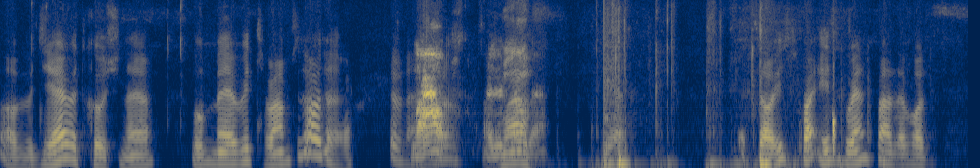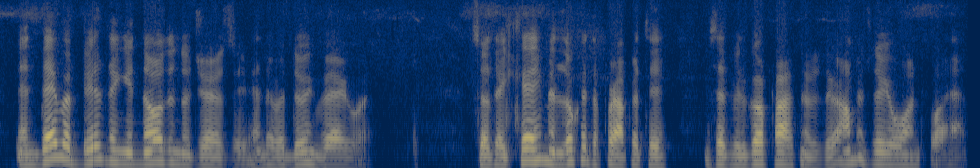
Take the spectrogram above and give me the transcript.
of Jared Kushner, who married Trump's daughter. Wow, I didn't wow. know that. Yeah. So his his grandfather was, and they were building in northern New Jersey, and they were doing very well. So they came and looked at the property and said, "We'll go partner with you. How much do you want for half?"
